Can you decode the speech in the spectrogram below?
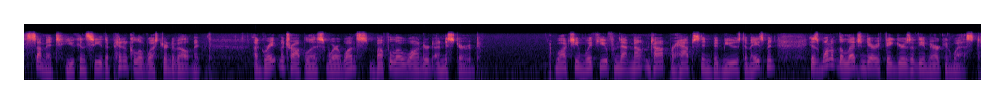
summit, you can see the pinnacle of Western development, a great metropolis where once Buffalo wandered undisturbed. Watching with you from that mountaintop, perhaps in bemused amazement, is one of the legendary figures of the American West.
